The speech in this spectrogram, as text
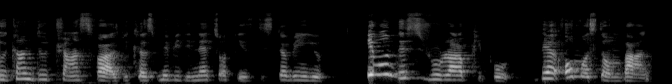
you can't do transfers because maybe the network is disturbing you. Even these rural people they're almost on bank.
